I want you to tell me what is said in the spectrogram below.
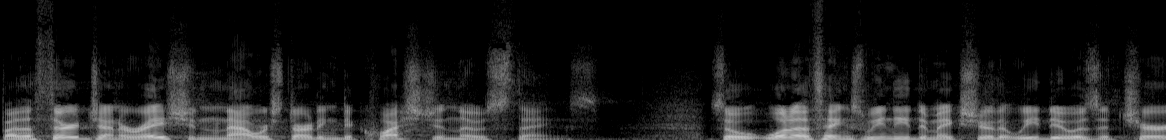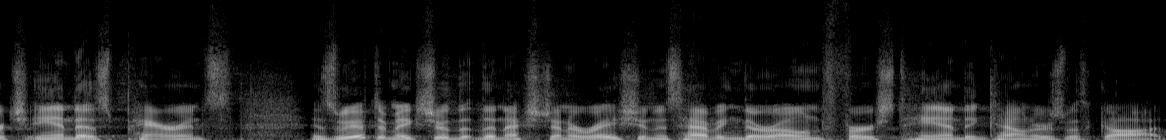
By the third generation, now we're starting to question those things. So, one of the things we need to make sure that we do as a church and as parents is we have to make sure that the next generation is having their own firsthand encounters with God.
